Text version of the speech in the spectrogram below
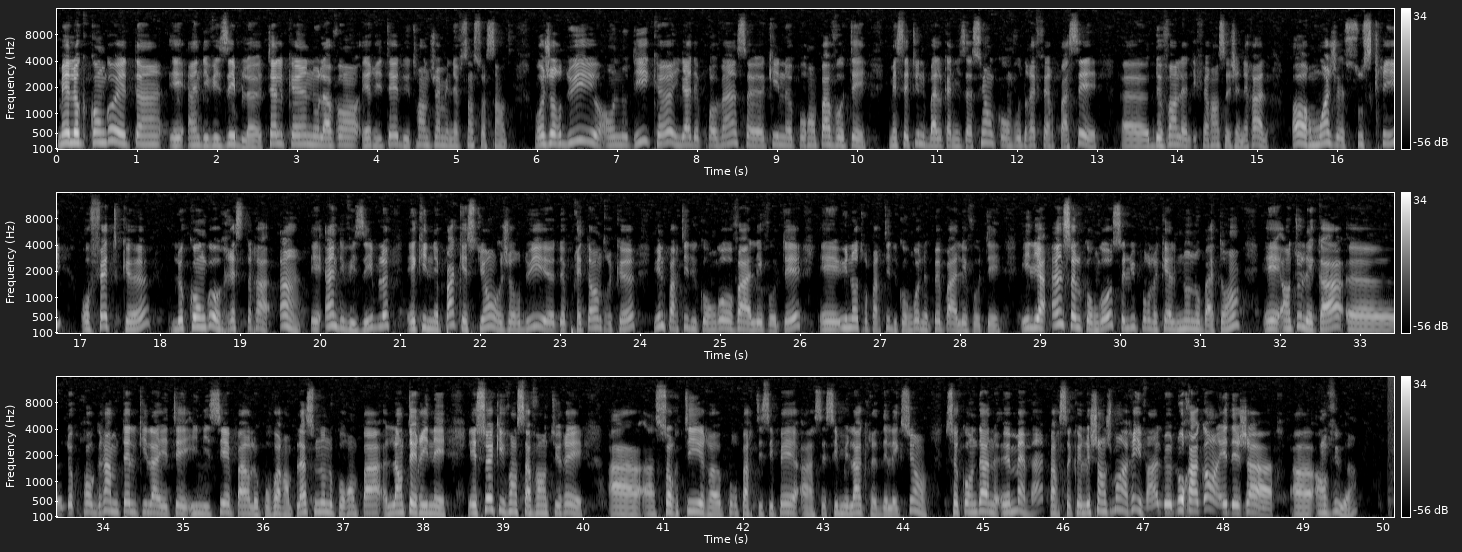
Mais le Congo est, un, indivisible, tel que nous l'avons hérité du 30 juin 1960. Aujourd'hui, on nous dit qu'il y a des provinces qui ne pourront pas voter, mais c'est une balkanisation qu'on voudrait faire passer. Euh, devant l'indifférence générale. Or, moi, je souscris au fait que le Congo restera un et indivisible et qu'il n'est pas question aujourd'hui euh, de prétendre que une partie du Congo va aller voter et une autre partie du Congo ne peut pas aller voter. Il y a un seul Congo, celui pour lequel nous nous battons et en tous les cas, euh, le programme tel qu'il a été initié par le pouvoir en place, nous ne pourrons pas l'entériner. Et ceux qui vont s'aventurer à, sortir pour participer à ces simulacres d'élection se condamnent eux-mêmes hein, parce que le changement arrive. Hein. L'ouragan est déjà euh, en vue. Hein.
